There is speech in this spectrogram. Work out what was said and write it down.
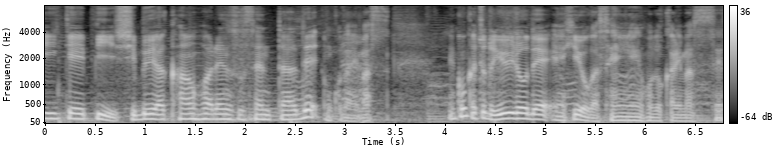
TKP 渋谷カンファレンスセンターで行います。今回ちょっと有料で費用が1000円ほどかかります、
